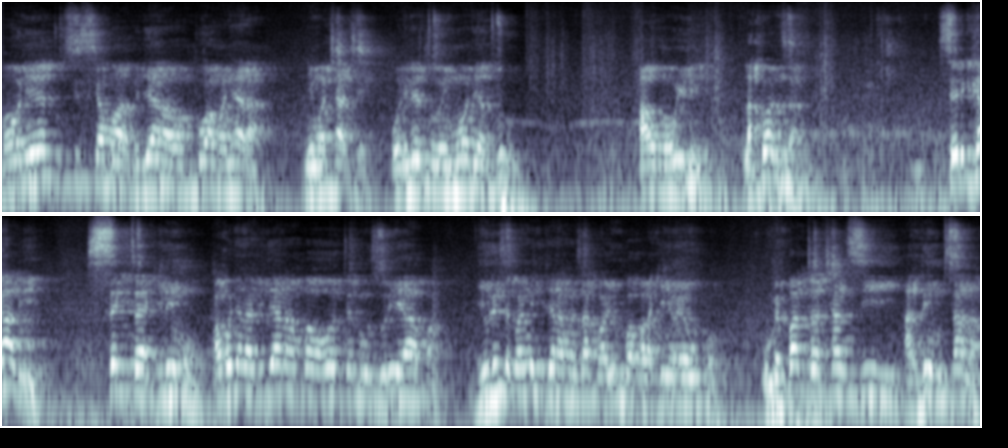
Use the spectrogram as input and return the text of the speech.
maoni yetu sisi kama vijana wa mkoa wa Manyara ni machache. Oni letu ni moja tu au mawili. La kwanza, serikali, sekta ya kilimo, pamoja na vijana ambao wote wamehudhuria hapa, jiulize kwa nini kijana mwenzako hayupo hapa, lakini wewe upo. Umepata chance hii adhimu sana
